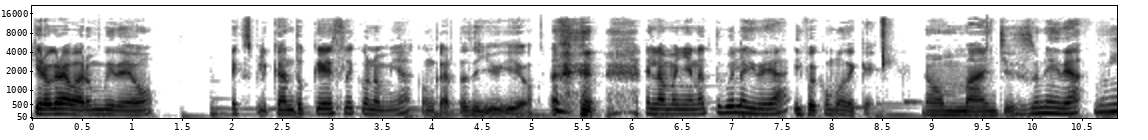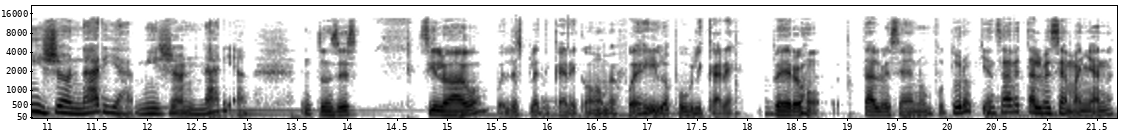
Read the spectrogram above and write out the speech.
Quiero grabar un video explicando qué es la economía con cartas de Yu-Gi-Oh. en la mañana tuve la idea y fue como de que, no manches, es una idea millonaria, millonaria. Entonces, si lo hago, pues les platicaré cómo me fue y lo publicaré. Pero tal vez sea en un futuro, quién sabe, tal vez sea mañana.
